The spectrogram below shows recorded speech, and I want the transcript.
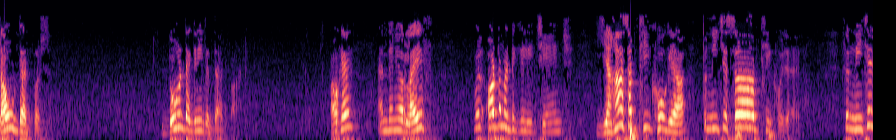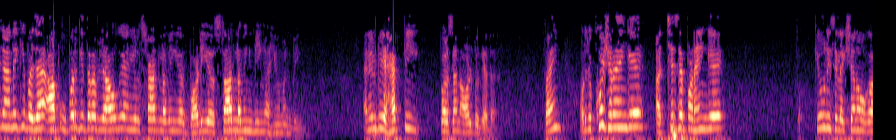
doubt that person don't agree with that part okay and then your life will automatically change यहाँ सब ठीक हो गया तो नीचे सब ठीक हो जाएगा। फिर नीचे जाने की बजाय आप ऊपर की तरफ़ जाओगे and you'll start loving your body your start loving being human being and you'll be happy person all together fine और जो खुश रहेंगे, अच्छे से पढ़ेंगे तो क्यों नहीं सिलेक्शन होगा?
